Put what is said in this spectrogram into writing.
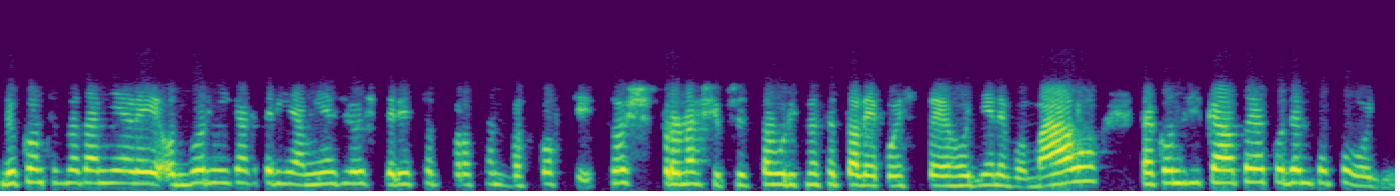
Dokonce jsme tam měli odborníka, který naměřil 40% vlhkosti, což pro naši představu, když jsme se ptali, jako jestli to je hodně nebo málo, tak on říká to jako den po povodní.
